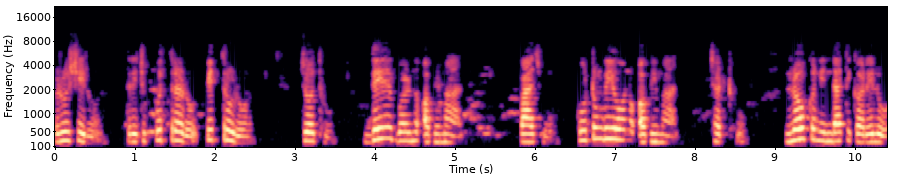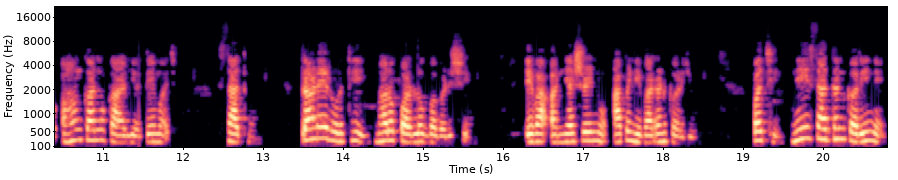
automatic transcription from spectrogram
ઋષિ ત્રીજું પુત્ર ઋણ, પિતૃ ચોથું દેહ બળનું અભિમાન, પાંચમું કુટુંબીઓનું અભિમાન, છઠ્ઠું લોક નિંદાથી કરેલું અહંકારનું કાર્ય તેમજ સાતમું ત્રણેય ઋણથી મારો પરલોક બગડશે. એવા અન્યાશ્રયનું આપે નિવારણ કર્યું. પછી નિસાધન કરીને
